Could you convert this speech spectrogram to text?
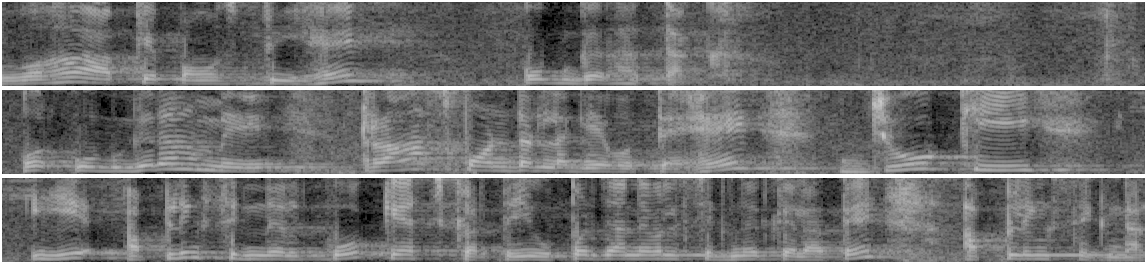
वह आपके पहुँचती है उपग्रह तक। और उपग्रह में ट्रांसपॉन्डर लगे होते हैं, जो कि ये अपलिंग सिग्नल को कैच करते हैं ऊपर जाने वाले सिग्नल कहलाते हैं अपलिंग सिग्नल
